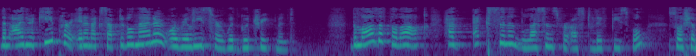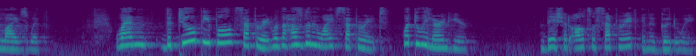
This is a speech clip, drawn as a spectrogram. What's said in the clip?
then either keep her in an acceptable manner or release her with good treatment. The laws of talaq have excellent lessons for us to live peaceful social lives with. When the two people separate, when the husband and wife separate, what do we learn here? They should also separate in a good way.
